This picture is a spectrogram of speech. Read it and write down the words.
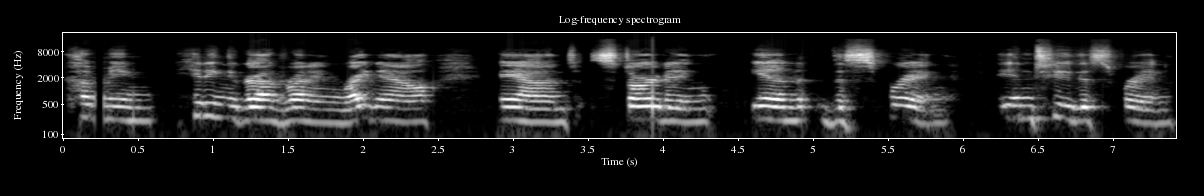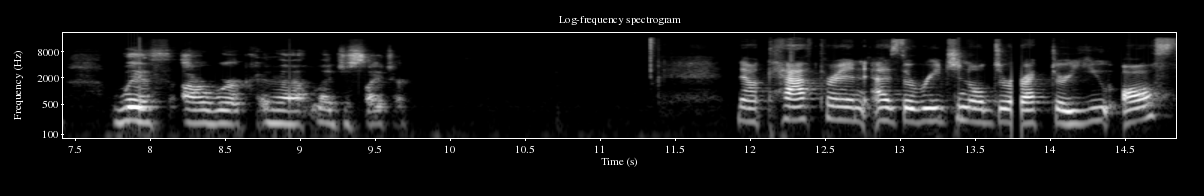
coming, hitting the ground running right now and starting in the spring, into the spring with our work in the legislature. Now, Catherine, as the regional director, you also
